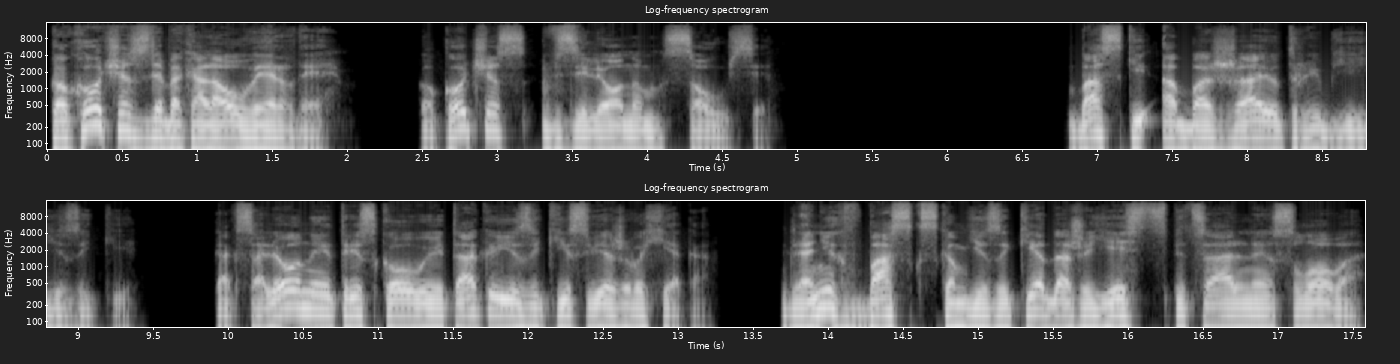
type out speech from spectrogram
Кокочас де бакалау верде. Кокочас в зеленом соусе. Баски обожают рыбьи языки как соленые тресковые, так и языки свежего хека. Для них в баскском языке даже есть специальное слово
